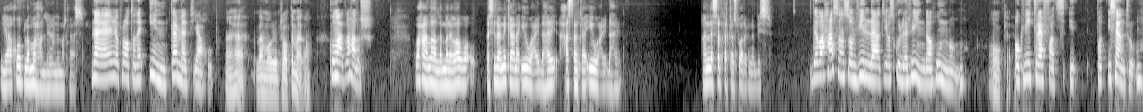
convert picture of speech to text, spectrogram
Yacquub lama hadlin ani markaas. Nej jag pratade inte med Jakob Nähä, vem var det du pratade med då? Kumaad la hadash waxaan la hadla male sida ninkaana ii wacay dhahay xasankaa ii wacay dhahay anna centerkaan isu aragna bis Det var Hassan som ville att jag skulle ringa honom. Okej. Och vi träffats i, på, i centrum.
